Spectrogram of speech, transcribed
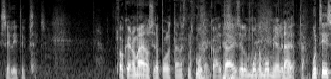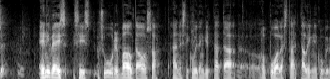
selitykseksi. Okei, no mä en ole sitä puolesta äänestämässä muutenkaan, niin tämä ei silloin muuta mun mielipidettä. Mutta siis, anyways, siis suuri valtaosa äänesti kuitenkin tätä puolesta, että tämä oli niin kuin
